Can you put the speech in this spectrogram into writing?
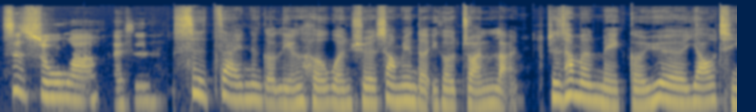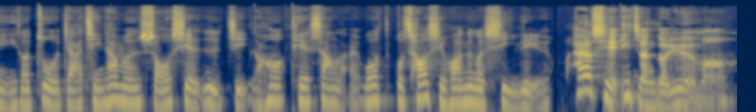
是书吗？还是是在那个联合文学上面的一个专栏？就是他们每个月邀请一个作家，请他们手写日记，然后贴上来。我我超喜欢那个系列。他要写一整个月吗？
